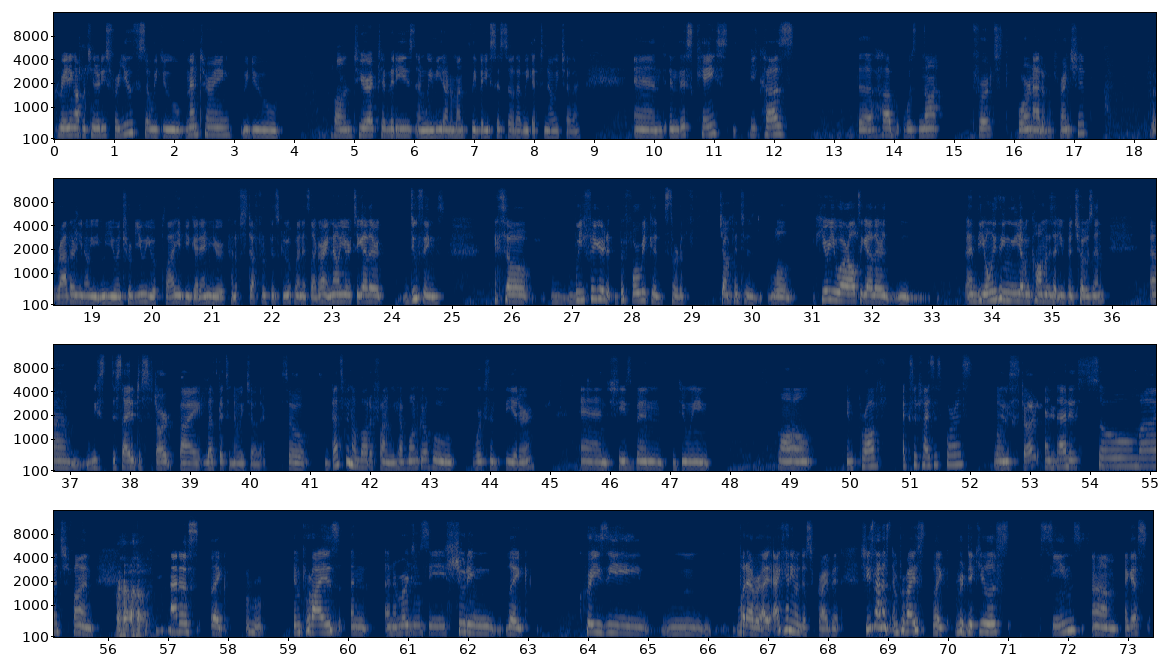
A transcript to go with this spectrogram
creating opportunities for youth. So, we do mentoring, we do volunteer activities, and we meet on a monthly basis so that we get to know each other. And in this case, because the hub was not first born out of a friendship but rather you know you, you interview you apply if you get in you're kind of stuffed with this group and it's like all right now you're together do things. So we figured before we could sort of jump into well here you are all together and the only thing you have in common is that you've been chosen um, we decided to start by let's get to know each other. So that's been a lot of fun. We have one girl who works in theater and she's been doing small improv exercises for us when we start and that is so much fun she had us like r- improvise an an emergency shooting like crazy mm, whatever. I, I can't even describe it. She's had us improvise like ridiculous scenes. Um, I guess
